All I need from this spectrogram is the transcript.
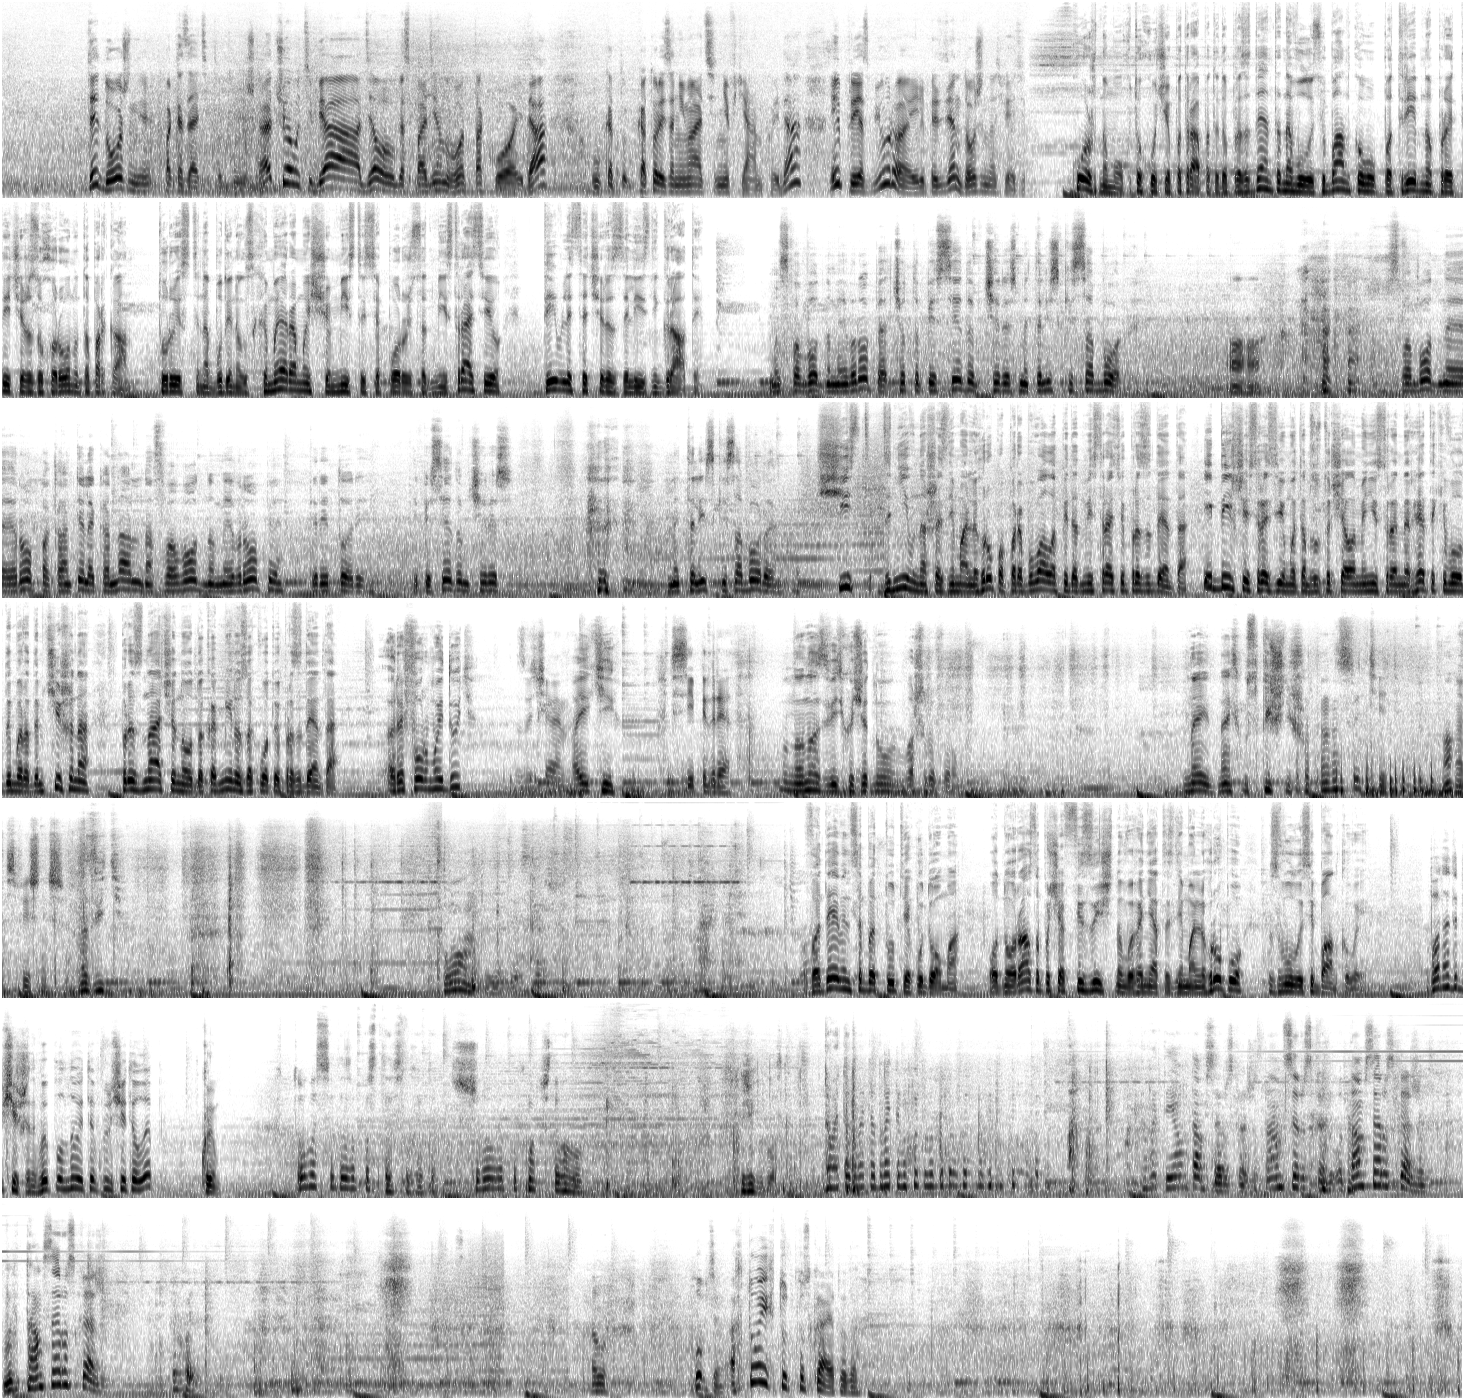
ты должен показать эту книжку. А что у тебя делал господин вот такой, да? У, кото- который занимается нефтянкой, да? И пресс-бюро или президент должен ответить. Кожному, хто хоче потрапити до президента на вулицю Банкову, потрібно пройти через охорону та паркан. Туристи на будинок з химерами, що міститься поруч з адміністрацією, дивляться через залізні грати. Мы в свободном Европе, а что-то беседуем через металлический собор. Ага. Свободная Европа, кан- телеканал на свободном Европе территории. И беседуем через металлические соборы. Шість днів наша знімальна група перебувала під адміністрацією президента, і більшість разів ми там зустрічали міністра енергетики Володимира Демчишина, призначеного до Кабміну за квотою президента. Реформи йдуть? Звичайно, А які? всі підряд. Ну, назвіть хоч одну вашу реформу. Най, найуспішнішу. Та не світіть. А? Найуспішніше. Назвіть. Фонд. Веде він себе тут, як удома. Одного разу почав фізично виганяти знімальну групу з вулиці Банкової. Пане Демчишин, ви плануєте включити ЛЕП в Крим? Хто вас сюди запустив, слухайте? Що ви тут мочите голову? Скажіть, будь ласка. Давайте, давайте, давайте, виходьте, виходьте, виходьте, виходьте, виходьте. Давайте, я вам там все розкажу. Там все розкажу. От там все розкажу. Ви там все розкажу. Виходь. Алло. Хлопці, а хто їх тут пускає туди?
